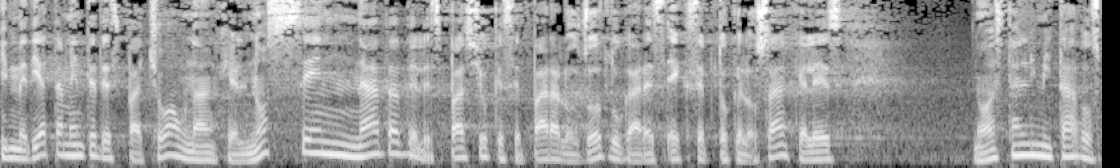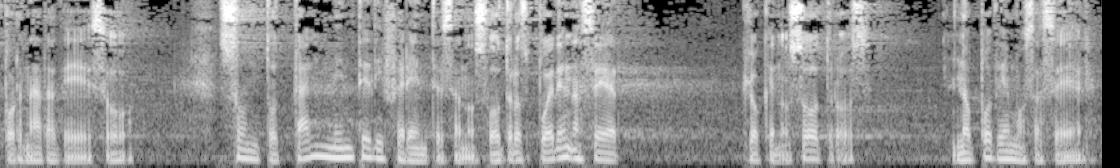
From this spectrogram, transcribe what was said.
Inmediatamente despachó a un ángel. No sé nada del espacio que separa los dos lugares, excepto que los ángeles no están limitados por nada de eso. Son totalmente diferentes a nosotros. Pueden hacer lo que nosotros no podemos hacer.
